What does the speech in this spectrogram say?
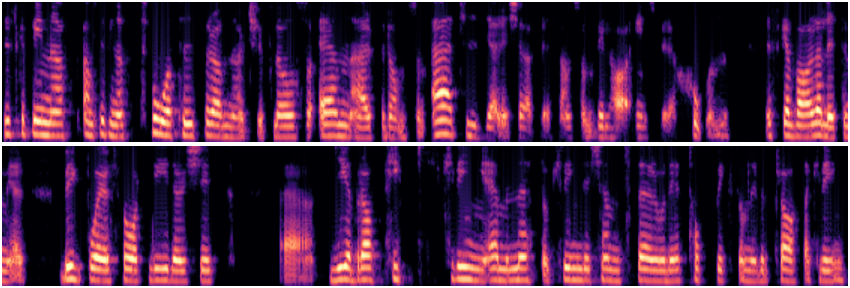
Det ska finnas, alltid finnas två typer av nurture flows och en är för de som är tidigare i köpresan som vill ha inspiration. Det ska vara lite mer bygg på er thought leadership, eh, ge bra tips kring ämnet och kring de tjänster och det topic som ni vill prata kring.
